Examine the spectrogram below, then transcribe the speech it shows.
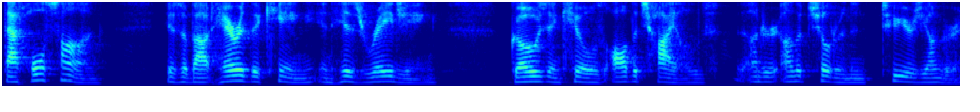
That whole song is about Herod the king in his raging goes and kills all the childs under all the children and two years younger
